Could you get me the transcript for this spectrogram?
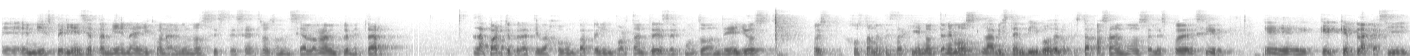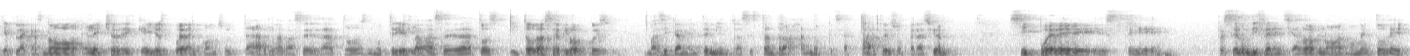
eh, en mi experiencia también ahí con algunos este, centros donde se ha logrado implementar, la parte operativa juega un papel importante desde el punto donde ellos pues justamente está aquí, ¿no? Tenemos la vista en vivo de lo que está pasando, se les puede decir eh, qué, placas sí, qué placas no, el hecho de que ellos puedan consultar la base de datos, nutrir la base de datos y todo hacerlo, pues básicamente mientras están trabajando, que sea parte de su operación, sí puede este, pues ser un diferenciador, ¿no? Al momento de,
